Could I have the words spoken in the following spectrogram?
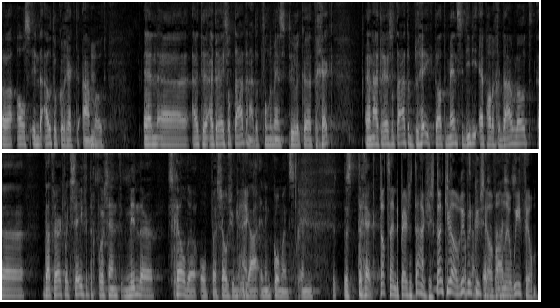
uh, als in de autocorrect aanbood. Hm. En uh, uit, de, uit de resultaten, nou, dat vonden mensen natuurlijk uh, te gek. En uit de resultaten bleek dat de mensen die die app hadden gedownload... Daadwerkelijk 70% minder schelden op social media en in comments. En, dus te gek. Dat zijn de percentages. Dankjewel, Ruben Cusel van WeFilm.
